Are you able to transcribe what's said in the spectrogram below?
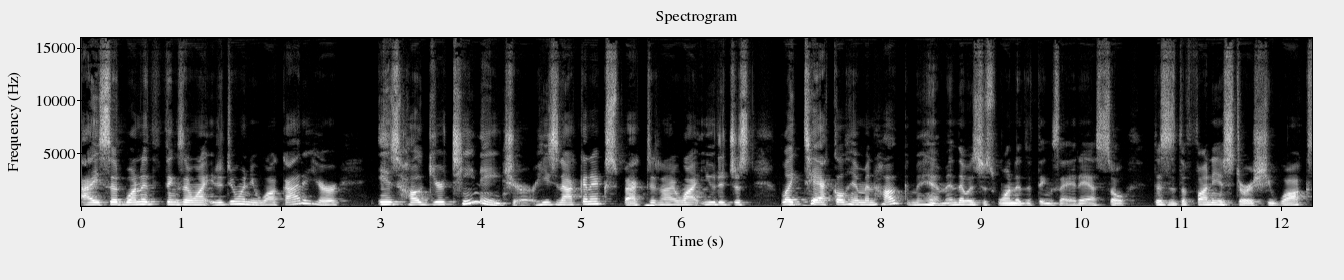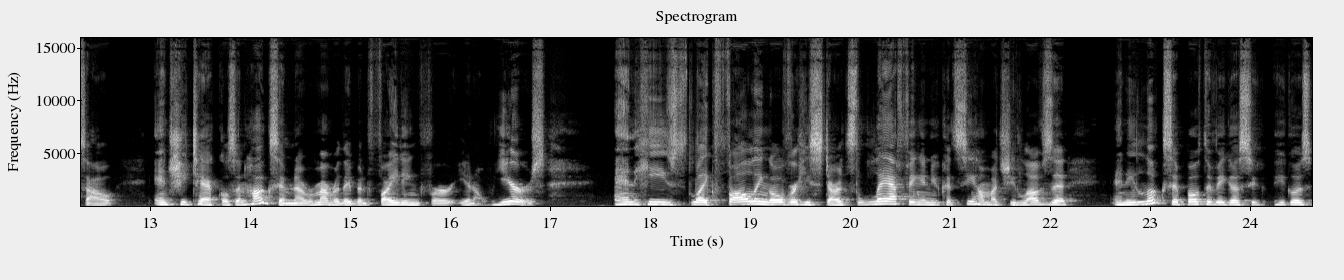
I said, one of the things I want you to do when you walk out of here is hug your teenager. He's not going to expect it. And I want you to just like tackle him and hug him. And that was just one of the things I had asked. So this is the funniest story. She walks out and she tackles and hugs him. Now, remember, they've been fighting for, you know, years and he's like falling over. He starts laughing, and you could see how much he loves it. And he looks at both of you. He goes, he goes,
